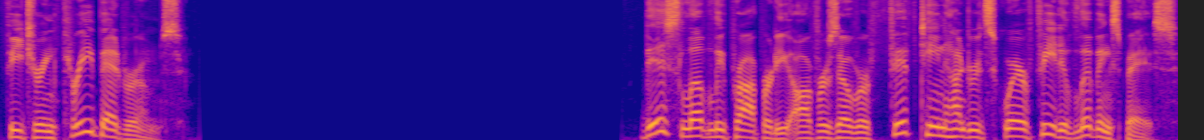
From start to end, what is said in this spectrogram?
featuring three bedrooms. This lovely property offers over 1,500 square feet of living space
